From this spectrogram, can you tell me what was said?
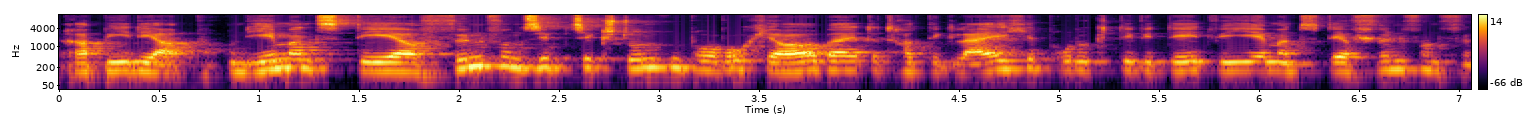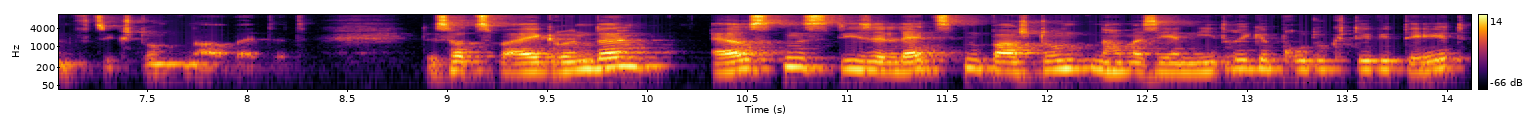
rapide ab. Und jemand, der 75 Stunden pro Woche arbeitet, hat die gleiche Produktivität wie jemand, der 55 Stunden arbeitet. Das hat zwei Gründe. Erstens, diese letzten paar Stunden haben eine sehr niedrige Produktivität.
